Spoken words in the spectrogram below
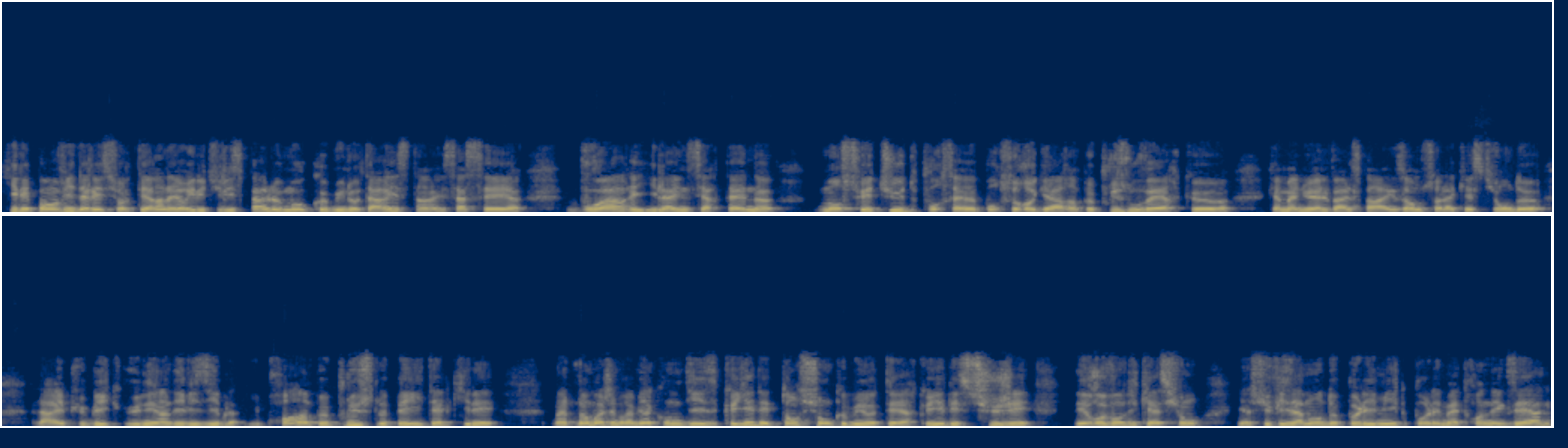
Qu'il n'ait pas envie d'aller sur le terrain, d'ailleurs, il n'utilise pas le mot communautariste, hein, et ça, c'est euh, voir, il a une certaine mensuétude pour, pour ce regard un peu plus ouvert qu'Emmanuel Valls, par exemple, sur la question de la République une et indivisible. Il prend un peu plus le pays tel qu'il est. Maintenant, moi, j'aimerais bien qu'on me dise qu'il y ait des tensions communautaires, qu'il y ait des sujets, des revendications. Il y a suffisamment de polémiques pour les mettre en exergue.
